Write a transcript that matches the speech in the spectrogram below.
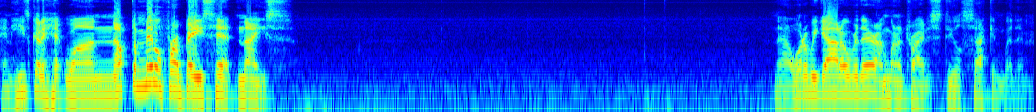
And he's going to hit one up the middle for a base hit. Nice. Now, what do we got over there? I'm going to try to steal second with him.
